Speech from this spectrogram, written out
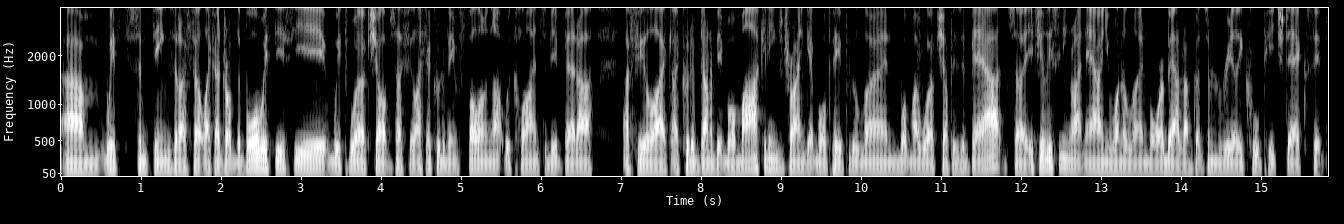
um, with some things that I felt like I dropped the ball with this year with workshops. I feel like I could have been following up with clients a bit better. I feel like I could have done a bit more marketing to try and get more people to learn what my workshop is about. So if you're listening right now and you want to learn more about it, I've got some really cool pitch decks that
